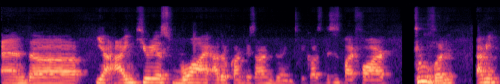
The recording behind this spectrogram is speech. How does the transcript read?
and uh, yeah, I'm curious why other countries aren't doing it because this is by far proven. I mean,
